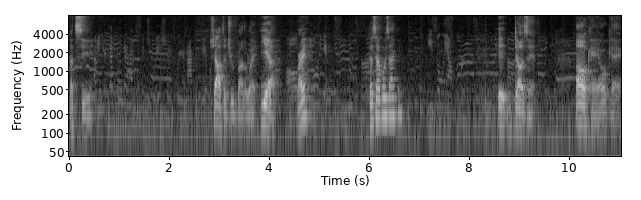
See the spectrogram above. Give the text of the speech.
Let's see. Shout out to Truth, by the way. Yeah, right? Does that have voice acting? It doesn't. Okay, okay.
